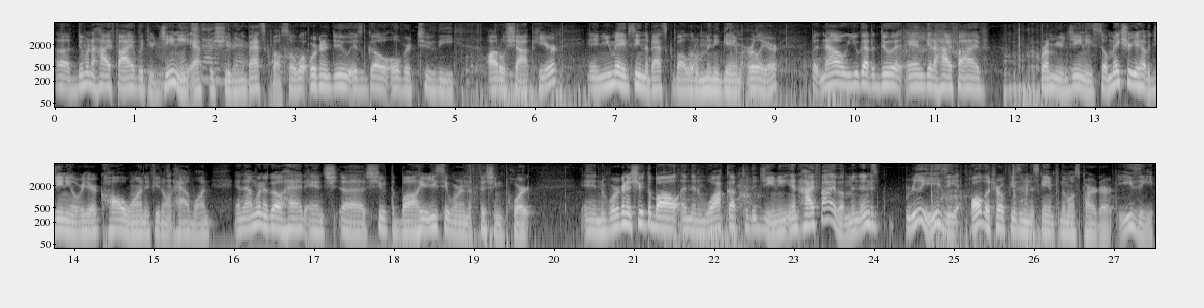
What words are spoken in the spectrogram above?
uh, doing a high five with your genie after shooting a basketball. So what we're going to do is go over to the auto shop here, and you may have seen the basketball little mini game earlier, but now you got to do it and get a high five from your genie. So make sure you have a genie over here. Call one if you don't have one. And I'm going to go ahead and sh uh, shoot the ball. Here you see we're in the fishing port and we're gonna shoot the ball and then walk up to the genie and high five him. And then it's really easy. All the trophies in this game, for the most part, are easy.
